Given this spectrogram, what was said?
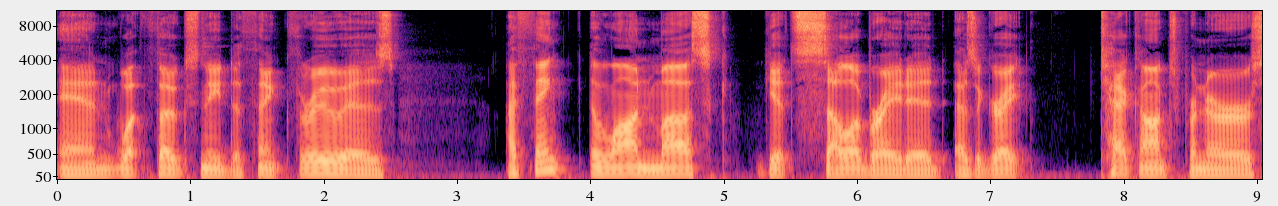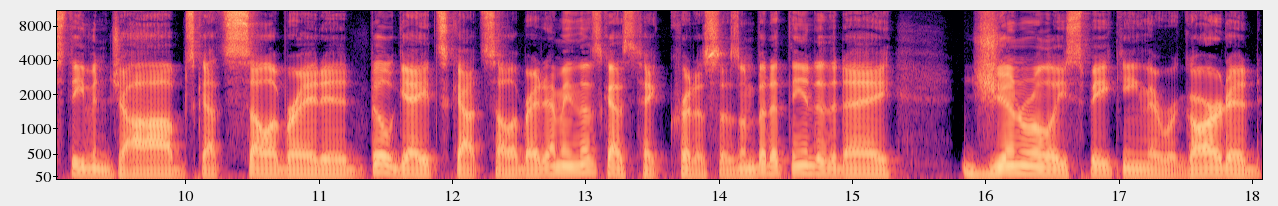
and what folks need to think through is I think Elon Musk gets celebrated as a great tech entrepreneur. Stephen Jobs got celebrated. Bill Gates got celebrated. I mean, those guys take criticism, but at the end of the day, generally speaking, they're regarded,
